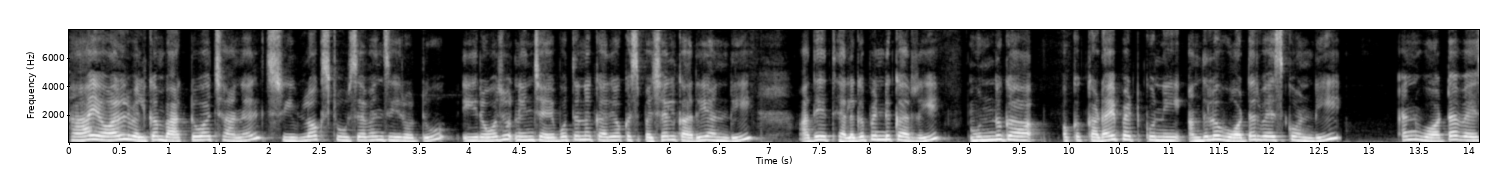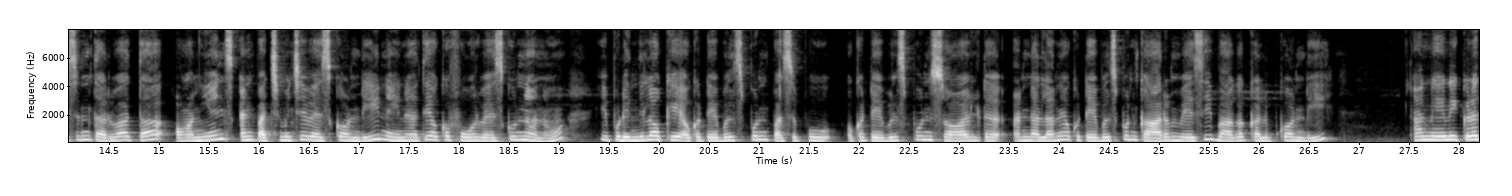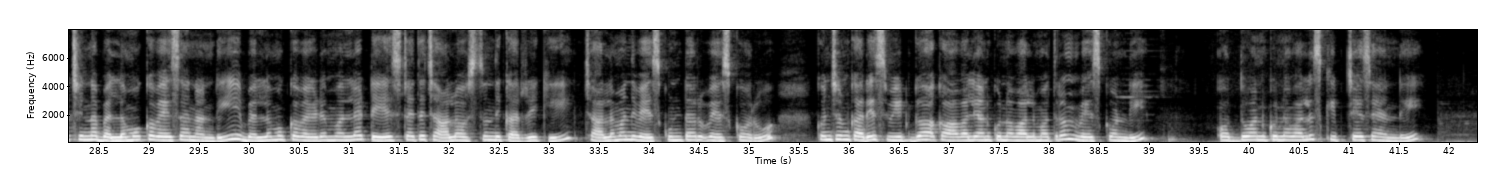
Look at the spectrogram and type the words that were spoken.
Hi all welcome back to our channel Sri vlogs two seven zero two ఈరోజు నేను చేయబోతున్న curry ఒక special curry అండి. అదే తెలగపిండి కర్రీ. ముందుగా ఒక కడాయి పెట్టుకుని అందులో వాటర్ వేసుకోండి. అండ్ వాటర్ వేసిన తర్వాత ఆనియన్స్ అండ్ పచ్చిమిర్చి వేసుకోండి. నేనైతే ఒక ఫోర్ వేసుకున్నాను. ఇప్పుడు ఇందులోకి ఒక టేబుల్ స్పూన్ పసుపు ఒక టేబుల్ స్పూన్ సాల్ట్ అండ్ అలానే ఒక టేబుల్ స్పూన్ కారం వేసి బాగా కలుపుకోండి. అండ్ నేను ఇక్కడ చిన్న బెల్లం ముక్క వేసానండి. బెల్లం ముక్క వేయడం వల్ల టేస్ట్ అయితే చాలా వస్తుంది కర్రీకి. చాలామంది వేసుకుంటారు వేసుకోరు. కొంచెం కర్రీ స్వీట్గా కావాలి అనుకున్న వాళ్ళు మాత్రం వేసుకోండి. వద్దు అనుకున్న వాళ్ళు స్కిప్ చేసేయండి.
